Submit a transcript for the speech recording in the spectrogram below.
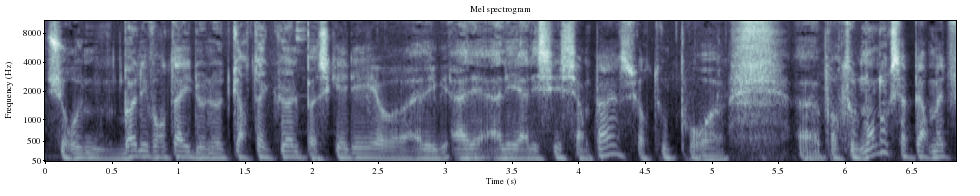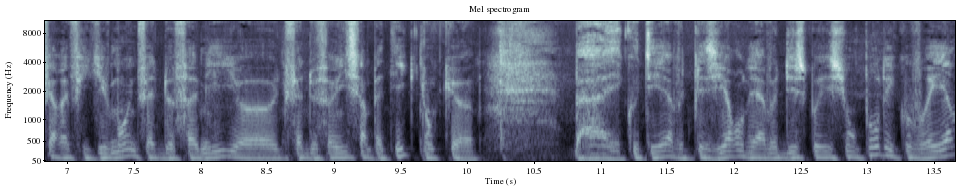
sur une bonne éventail de notre carte actuelle parce qu'elle est, elle est, elle est, elle est- elle est assez sympa, surtout pour pour tout le monde. Donc ça permet de faire effectivement une fête de famille, une fête de famille sympathique. Donc bah écoutez, avec plaisir, on est à votre disposition pour découvrir.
